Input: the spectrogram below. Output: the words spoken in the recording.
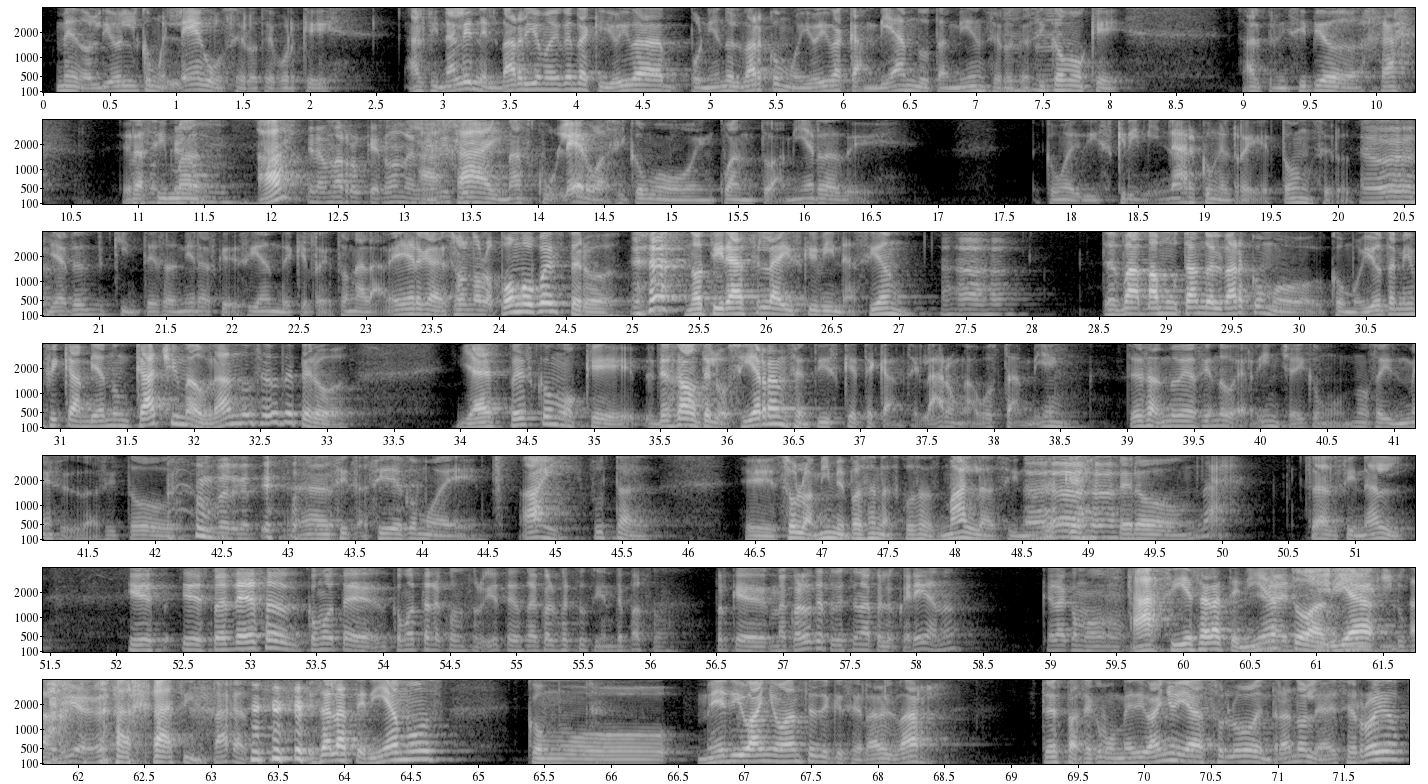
me dolió el, como el ego, cerote, porque al final en el bar yo me di cuenta que yo iba poniendo el bar como yo iba cambiando también, cerote, así como que al principio, ajá, era así más... ¿Ah? Era más rockerón al inicio. Ajá, y más culero, así como en cuanto a mierda de. como de discriminar con el reggaetón, cerote. Ah. Ya después quinté esas mierdas que decían de que el reggaetón a la verga, eso no lo pongo, pues, pero no tiraste la discriminación. Ajá, ajá. Entonces va, va mutando el bar como, como yo también fui cambiando un cacho y madurando, cerote, pero ya después como que. Entonces cuando te lo cierran sentís que te cancelaron a vos también. Entonces anduve haciendo berrinche ahí como unos seis meses, así todo. Un. Ah, Así, así de como de, ay, puta, eh, solo a mí me pasan las cosas malas y no sé qué. Ajá. Pero, nah, o sea, al final, Y, des- y después de eso, ¿cómo te, ¿cómo te reconstruiste? O sea, ¿cuál fue tu siguiente paso? Porque me acuerdo que tuviste una peluquería, ¿no? Que era como... ah, sí, esa la tenía Era todavía. Ajá, sin pagas. Esa la teníamos como medio año antes de que cerrara el bar. Entonces pasé como medio año ya solo entrándole a ese rollo.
